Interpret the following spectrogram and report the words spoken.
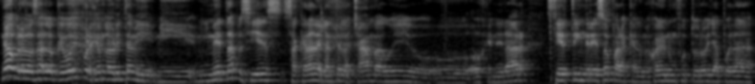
No, pero, o sea, lo que voy, por ejemplo, ahorita mi, mi, mi meta, pues sí es sacar adelante la chamba, güey, o, o, generar cierto ingreso para que a lo mejor en un futuro ya pueda,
